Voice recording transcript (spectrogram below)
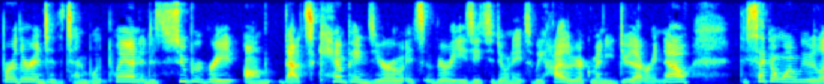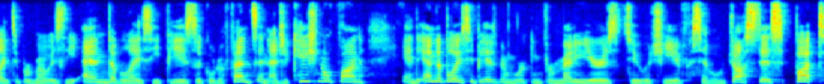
further into the 10 point plan. It is super great. Um, that's campaign zero. It's very easy to donate. So we highly recommend you do that right now. The second one we would like to promote is the NAACP's Legal Defense and Educational Fund. And the NAACP has been working for many years to achieve civil justice, but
